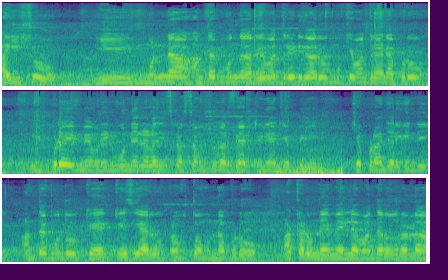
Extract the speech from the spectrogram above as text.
ఆ ఇష్యూ ఈ మొన్న అంతకుమున్న రేవంత్ రెడ్డి గారు ముఖ్యమంత్రి అయినప్పుడు ఇప్పుడే మేము రెండు మూడు నెలల్లో తీసుకొస్తాము షుగర్ ఫ్యాక్టరీని అని చెప్పి చెప్పడం జరిగింది. అంతకుముందు కే కేసీఆర్ ప్రభుత్వం ఉన్నప్పుడు అక్కడ ఉన్న ఎమ్మెల్యే వంద రోజులలో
